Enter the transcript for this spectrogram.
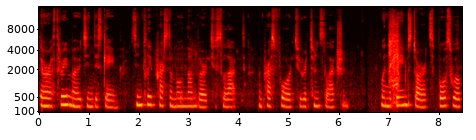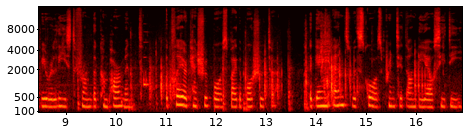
There are three modes in this game. Simply press the mode number to select and press 4 to return selection. When the game starts, balls will be released from the compartment. The player can shoot balls by the ball shooter. The game ends with scores printed on the LCD.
